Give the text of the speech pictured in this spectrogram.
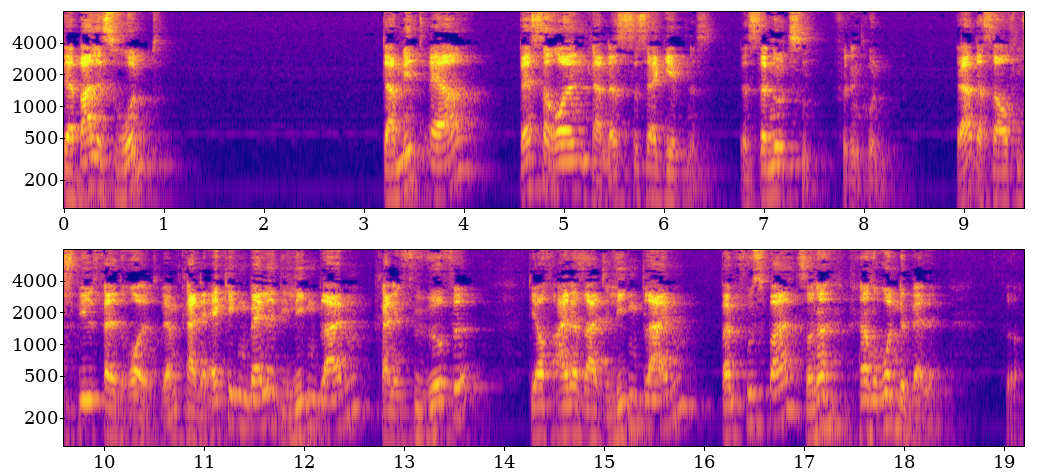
der Ball ist rund, damit er besser rollen kann. Das ist das Ergebnis. Das ist der Nutzen für den Kunden. Ja, dass er auf dem Spielfeld rollt. Wir haben keine eckigen Bälle, die liegen bleiben, keine Würfel, die auf einer Seite liegen bleiben beim Fußball, sondern wir haben runde Bälle. So.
